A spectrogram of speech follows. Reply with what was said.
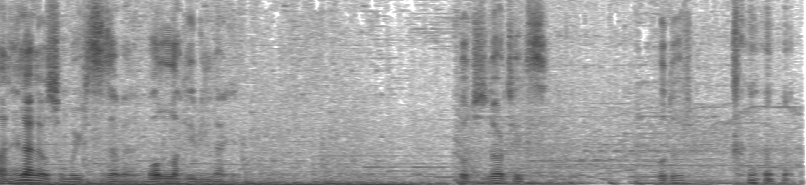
Lan helal olsun bu iş size be. Vallahi billahi. 34x. Budur.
